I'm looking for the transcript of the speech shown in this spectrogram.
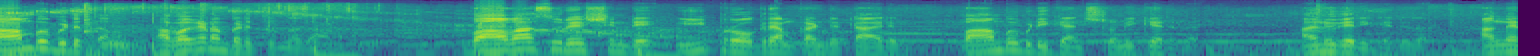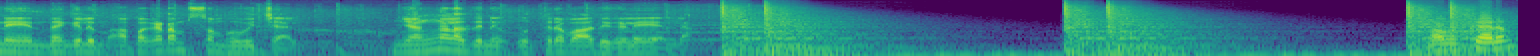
പാമ്പ് പിടുത്തം അപകടം വരുത്തുന്നതാണ് വാവാ സുരേഷിന്റെ ഈ പ്രോഗ്രാം കണ്ടിട്ടാരും പാമ്പ് പിടിക്കാൻ ശ്രമിക്കരുത് അനുകരിക്കരുത്. അങ്ങനെ എന്തെങ്കിലും അപകടം സംഭവിച്ചാൽ ഞങ്ങൾ അതിന് ഉത്തരവാദികളെയല്ല. നമസ്കാരം.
